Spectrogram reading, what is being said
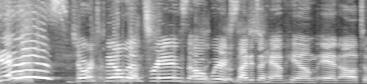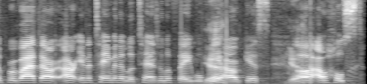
Yes, George Bell and friends. My Oh, we're excited to have him and uh, to provide our, our entertainment. And Latangela Faye will be our guest, Yeah. uh, our host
